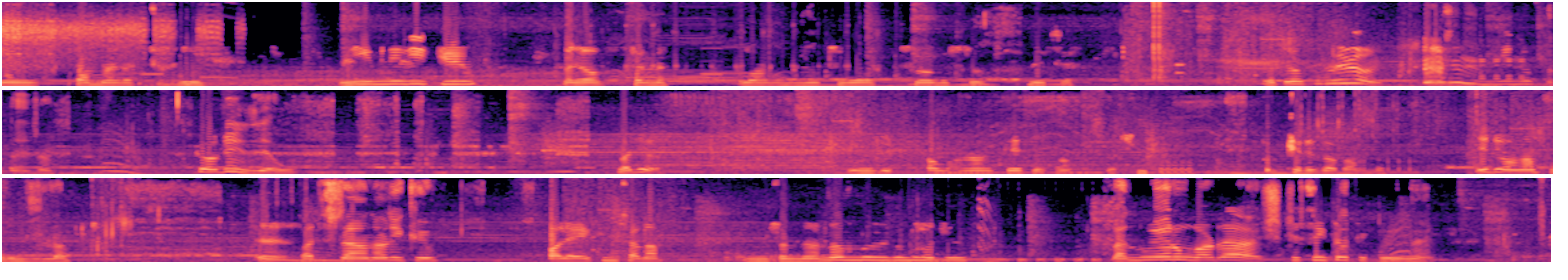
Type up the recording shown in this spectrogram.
Oh, kamera çizgi. Yemin Alo sen Ulan tövbe tövbesi. Neyse. Etrafı görüyorum. Yeni fırlayacağım. Şöyleyiz ya. Hadi. Şimdi Allah'ın kankası. Şimdi çok keriz adamdı. Ne diyor lan puluncular? Ee, hadi selamünaleyküm. Aleyküm selam. Hmm, Sen nereden duydun hacı? Ben duyuyorum kardeş. Kesinlikle tekniğine.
